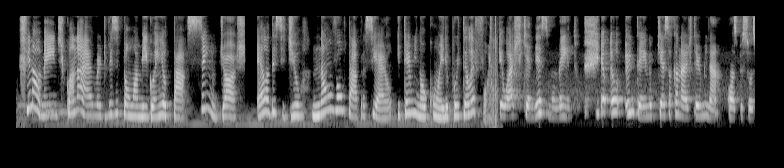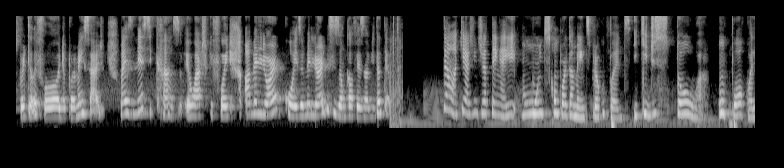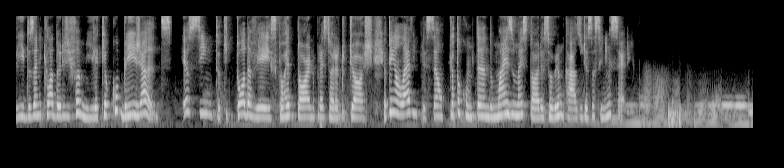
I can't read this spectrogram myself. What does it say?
Finalmente, quando a Everett visitou um amigo em Utah sem o Josh, ela decidiu não voltar para Seattle e terminou com ele por telefone. Eu acho que é nesse momento. Eu, eu, eu entendo que é sacanagem terminar com as pessoas por telefone ou por mensagem. Mas nesse caso, eu acho que foi a melhor coisa, a melhor decisão que ela fez na vida dela. Então, aqui a gente já tem aí muitos comportamentos preocupantes e que destoa um pouco ali dos aniquiladores de família que eu cobri já antes. Eu sinto que toda vez que eu retorno para a história do Josh, eu tenho a leve impressão que eu tô contando mais uma história sobre um caso de assassino em série.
